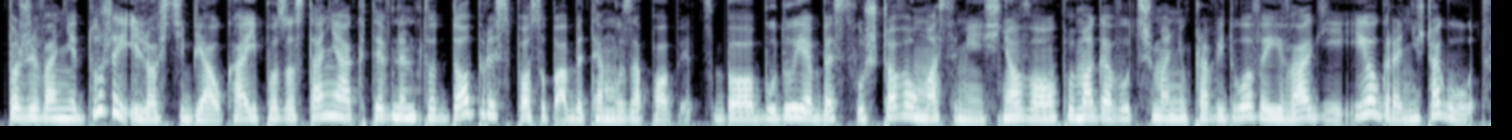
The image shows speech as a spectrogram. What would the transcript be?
Spożywanie dużej ilości białka i pozostanie aktywnym to dobry sposób, aby temu zapobiec, bo buduje beztłuszczową masę mięśniową, pomaga w utrzymaniu prawidłowej wagi i ogranicza głód.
